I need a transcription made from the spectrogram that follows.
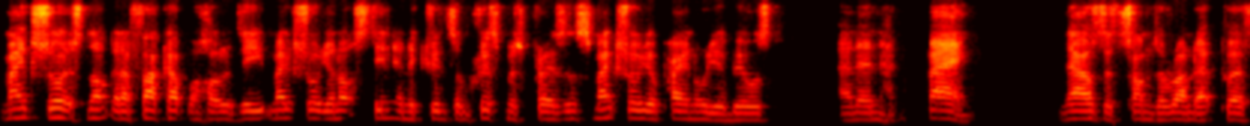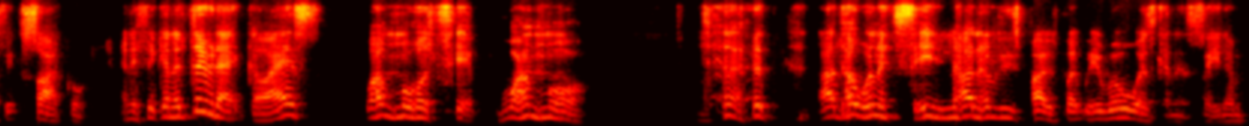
Make sure it's not going to fuck up a holiday. Make sure you're not stinting the kids on Christmas presents. Make sure you're paying all your bills. And then bang, now's the time to run that perfect cycle. And if you're going to do that, guys, one more tip, one more. I don't want to see none of these posts, but we're always going to see them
